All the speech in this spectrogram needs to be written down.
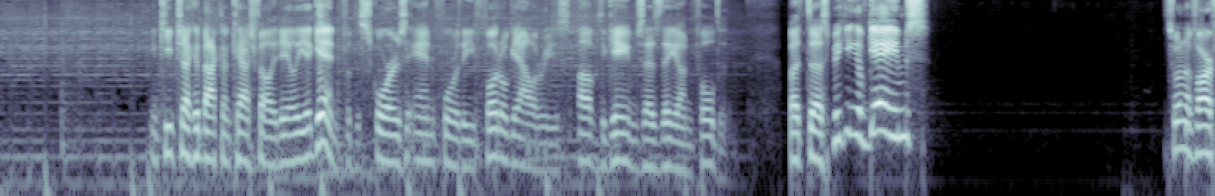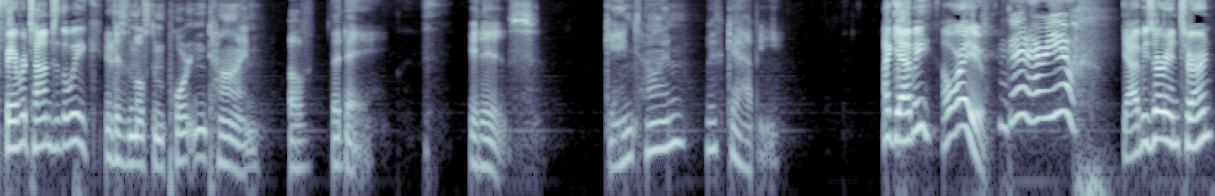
And keep checking back on Cache Valley Daily again for the scores and for the photo galleries of the games as they unfolded. But uh, speaking of games, it's one of our favorite times of the week. It is the most important time of the day. It is game time with Gabby. Hi, Gabby. How are you? I'm good. How are you? Gabby's our intern.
